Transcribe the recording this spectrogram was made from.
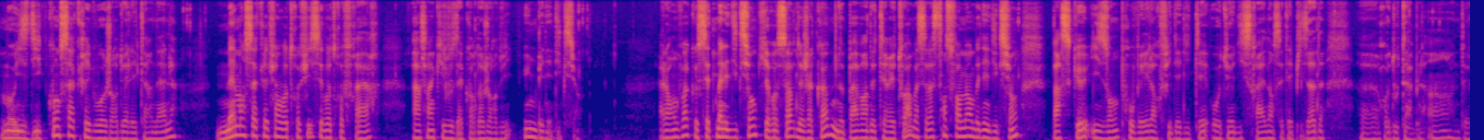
Moïse dit Consacrez-vous aujourd'hui à l'Éternel, même en sacrifiant votre fils et votre frère, afin qu'il vous accorde aujourd'hui une bénédiction. Alors on voit que cette malédiction qui reçoivent de Jacob, ne pas avoir de territoire, bah, ça va se transformer en bénédiction parce qu'ils ont prouvé leur fidélité au Dieu d'Israël dans cet épisode euh, redoutable hein, de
